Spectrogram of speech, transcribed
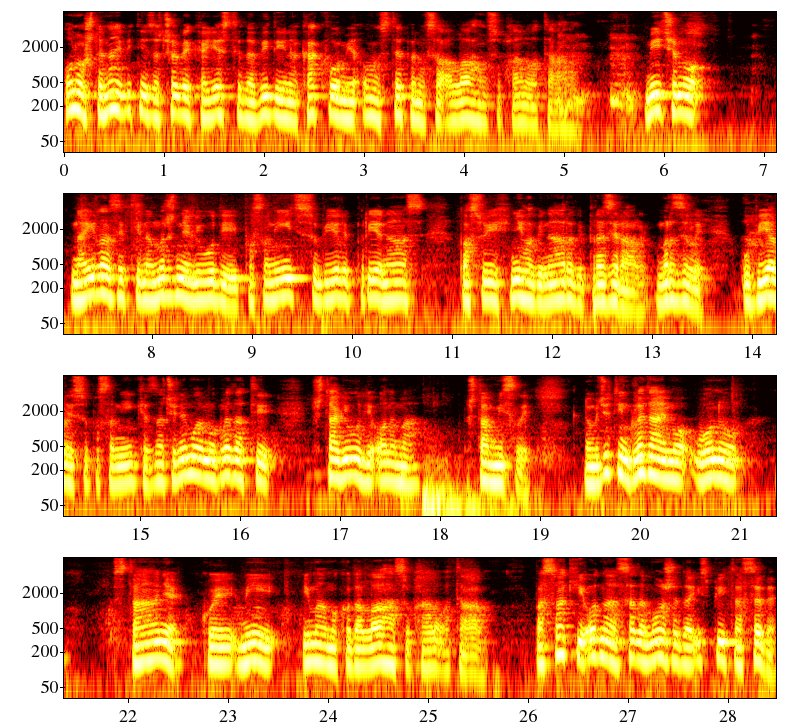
ono što je najbitnije za čovjeka jeste da vidi na kakvom je on stepenu sa Allahom subhanahu wa ta'ala. Mi ćemo nailaziti na mržnje ljudi, poslanici su bili prije nas, pa su ih njihovi narodi prezirali, mrzili, ubijali su poslanike. Znači, nemojmo gledati šta ljudi onama, šta misli. No, međutim, gledajmo u ono stanje koje mi imamo kod Allaha subhanahu wa ta'ala. Pa svaki od nas sada može da ispita sebe.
